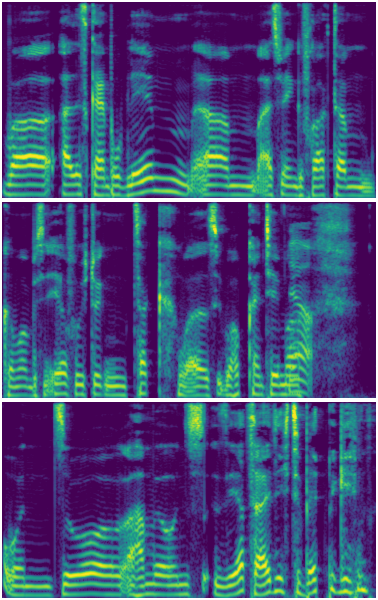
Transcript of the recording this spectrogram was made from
war alles kein Problem. Ähm, als wir ihn gefragt haben, können wir ein bisschen eher frühstücken, zack, war es überhaupt kein Thema. Ja. Und so haben wir uns sehr zeitig zu Bett begeben.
